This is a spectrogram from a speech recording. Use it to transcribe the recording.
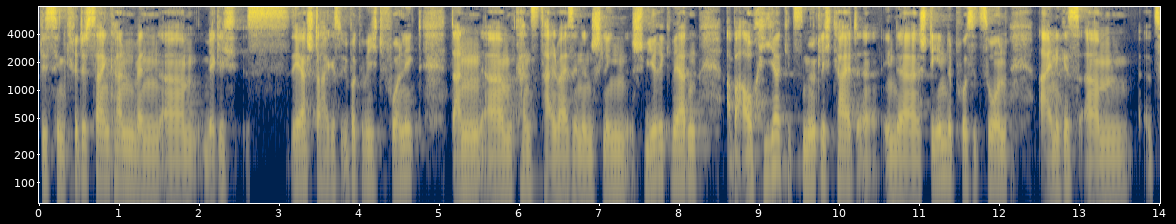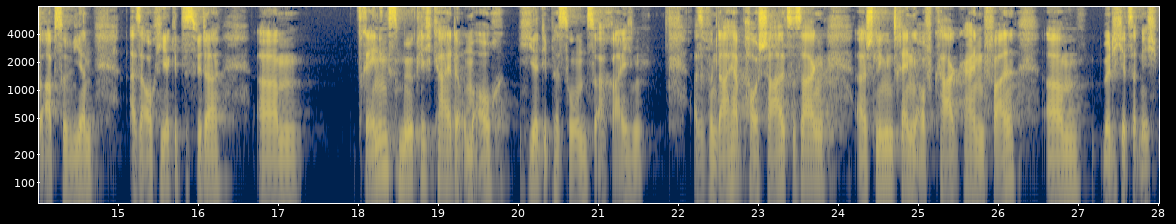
bisschen kritisch sein kann, wenn ähm, wirklich sehr starkes Übergewicht vorliegt, dann ähm, kann es teilweise in den Schlingen schwierig werden. Aber auch hier gibt es Möglichkeit, äh, in der stehenden Position einiges ähm, zu absolvieren. Also auch hier gibt es wieder ähm, Trainingsmöglichkeiten, um auch hier die Person zu erreichen. Also von daher pauschal zu sagen, äh, Schlingentraining auf gar keinen Fall, ähm, würde ich jetzt halt nicht.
